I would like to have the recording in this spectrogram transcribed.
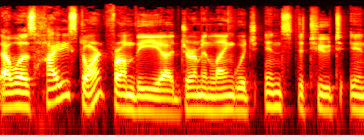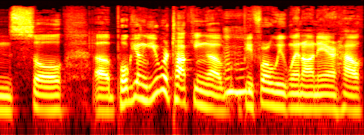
That was Heidi Storandt from the uh, German Language Institute in Seoul. Uh, Bo-gyung, you were talking uh, mm-hmm. before we went on air how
